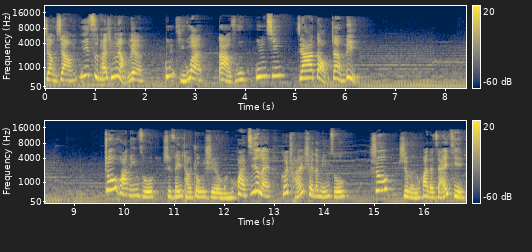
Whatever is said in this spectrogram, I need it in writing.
将相依次排成两列，宫廷外大夫、公卿夹道站立。中华民族是非常重视文化积累和传承的民族，书是文化的载体，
